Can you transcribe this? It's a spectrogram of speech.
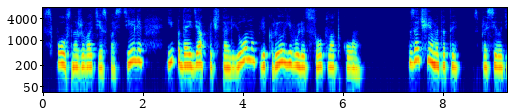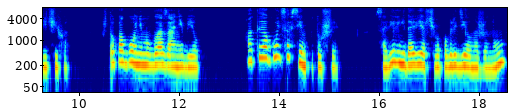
сполз на животе с постели и, подойдя к почтальону, прикрыл его лицо платком. «Зачем это ты?» — спросила дьячиха. «Чтоб огонь ему в глаза не бил». «А ты огонь совсем потуши». Савелий недоверчиво поглядел на жену,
